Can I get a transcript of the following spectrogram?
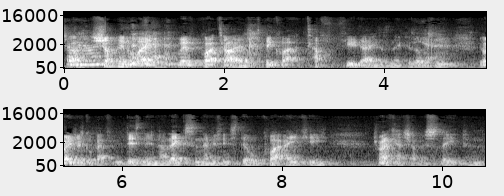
Shopping Uh, away. shopping away. We're quite tired. It's been quite a tough few days, hasn't it? Because obviously Yeah. we've only just got back from Disney and our legs and everything's still quite achy. Trying to catch up with sleep and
